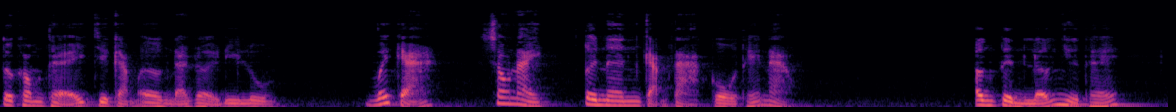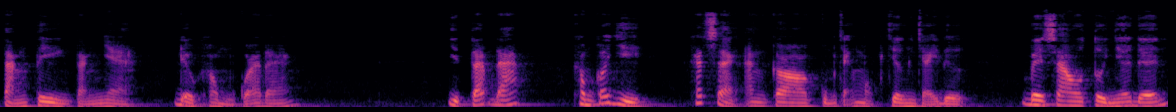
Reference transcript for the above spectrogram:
tôi không thể chưa cảm ơn đã rời đi luôn. Với cả, sau này tôi nên cảm tạ cô thế nào? Ân tình lớn như thế, tặng tiền tặng nhà đều không quá đáng. Dịch táp đáp, không có gì, khách sạn ăn co cũng chẳng mọc chân chạy được. Về sau tôi nhớ đến,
